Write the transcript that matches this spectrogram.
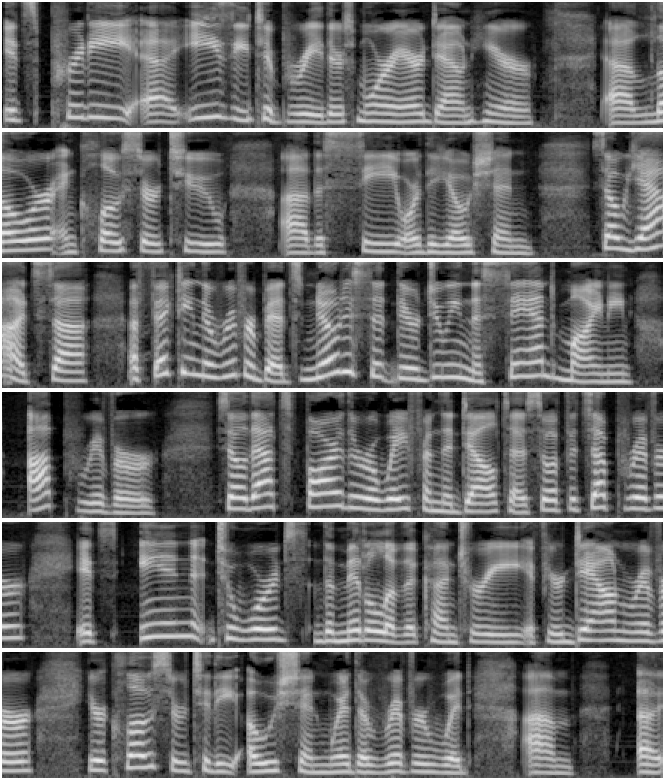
it's pretty uh, easy to breathe. There's more air down here, uh, lower and closer to uh, the sea or the ocean. So, yeah, it's uh, affecting the riverbeds. Notice that they're doing the sand mining upriver. So that's farther away from the delta. So if it's upriver, it's in towards the middle of the country. If you're downriver, you're closer to the ocean where the river would um, uh,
